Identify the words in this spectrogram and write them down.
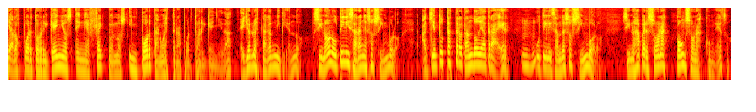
que a los puertorriqueños, en efecto, nos importa nuestra puertorriqueñidad. Ellos lo están admitiendo. Si no, no utilizarán esos símbolos. ¿A quién tú estás tratando de atraer utilizando esos símbolos? Si no es a personas cónsonas con eso.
